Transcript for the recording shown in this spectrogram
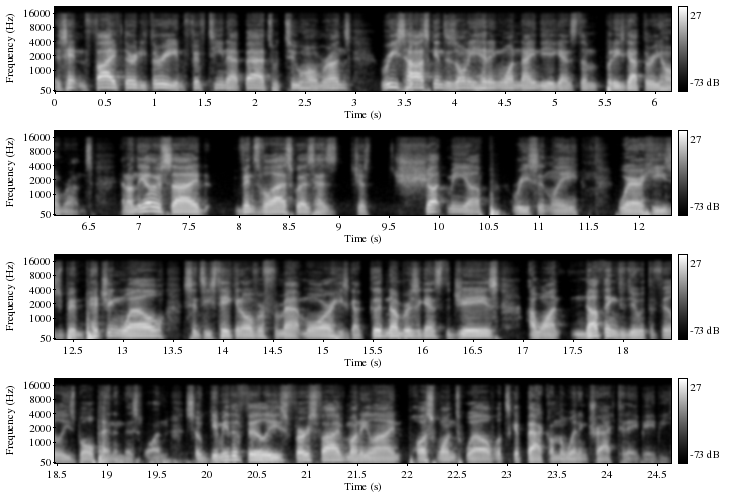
is hitting 533 and 15 at bats with two home runs. Rhys Hoskins is only hitting 190 against them, but he's got three home runs. And on the other side, Vince Velasquez has just shut me up recently, where he's been pitching well since he's taken over for Matt Moore. He's got good numbers against the Jays. I want nothing to do with the Phillies bullpen in this one. So give me the Phillies first five money line plus 112. Let's get back on the winning track today, baby.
